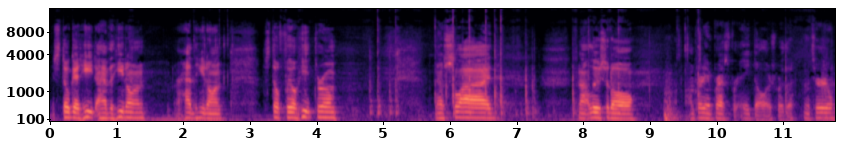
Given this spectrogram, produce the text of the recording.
You still get heat. I have the heat on, or had the heat on. Still feel heat through them. No slide. Not loose at all. I'm pretty impressed for $8 worth of material.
